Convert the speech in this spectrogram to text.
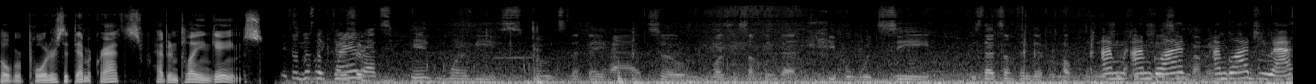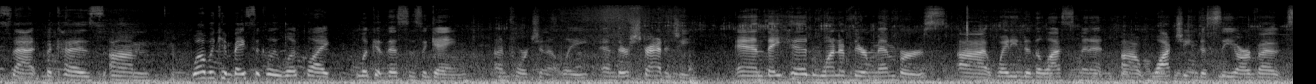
told reporters that Democrats had been playing games. It seems like Democrats hid one of these votes that they had, so it wasn't something that people would see is that something that Republicans? I'm I'm glad I'm glad you asked that because um, well we can basically look like look at this as a game, unfortunately, and their strategy. And they hid one of their members, uh, waiting to the last minute, uh, watching to see our votes,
